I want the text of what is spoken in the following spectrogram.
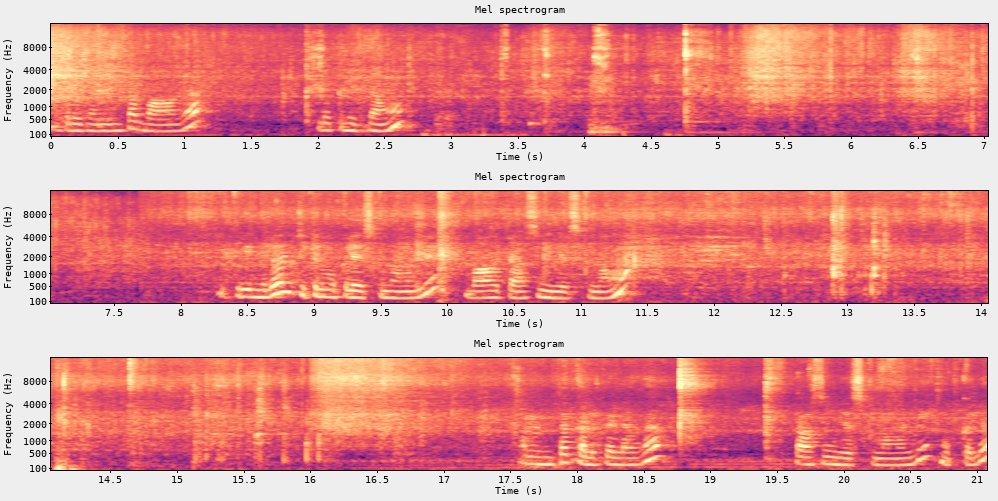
ఇప్పుడు ఇదంతా బాగా ఉడకనిద్దాము ఇప్పుడు ఇందులో చికెన్ ముక్కలు వేసుకున్నామండి బాగా టాసింగ్ చేసుకున్నాము అంతా కలిపేలాగా టాసింగ్ చేసుకున్నామండి ముక్కలు.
